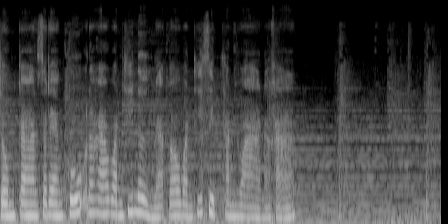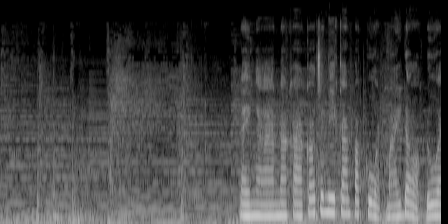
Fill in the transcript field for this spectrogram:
ชมการแสดงพลุนะคะ วันที่ 1 และก็วันที่ 10ธันวานะคะ ในงานนะคะก็จะมีการประกวดไม้ดอกด้วย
